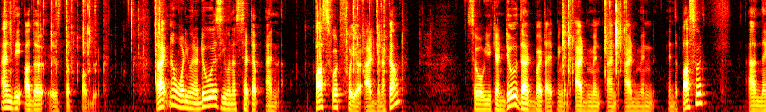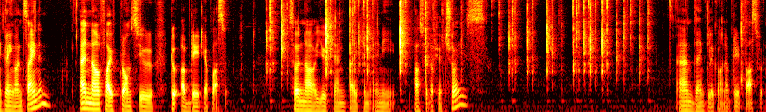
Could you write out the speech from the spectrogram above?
and the other is the public. Right now what you want to do is you want to set up an password for your admin account. So you can do that by typing in admin and admin in the password and then clicking on sign in. And now Five prompts you to update your password. So now you can type in any password of your choice and then click on update password.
